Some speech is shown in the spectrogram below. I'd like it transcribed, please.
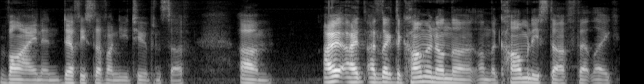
Vine and definitely stuff on YouTube and stuff. Um, I I'd, I'd like to comment on the on the comedy stuff that like.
